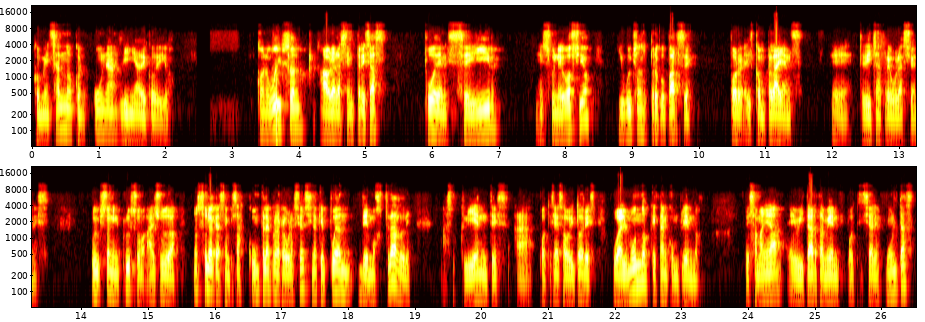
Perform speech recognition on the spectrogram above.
comenzando con una línea de código. Con Wipson ahora las empresas pueden seguir en su negocio y Wipson preocuparse por el compliance eh, de dichas regulaciones. Wipson incluso ayuda no solo a que las empresas cumplan con la regulación, sino que puedan demostrarle a sus clientes, a potenciales auditores o al mundo que están cumpliendo. De esa manera evitar también potenciales multas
